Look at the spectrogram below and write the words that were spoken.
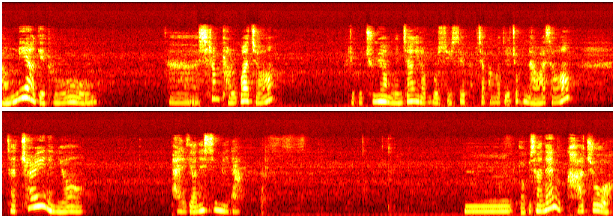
영리하게도 자 실험 결과죠. 그리고 중요한 문장이라고 볼 수 있어요. 복잡한 것들이 조금 나와서 자 체리는요 발견했습니다. 음, 여기서는 가주어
